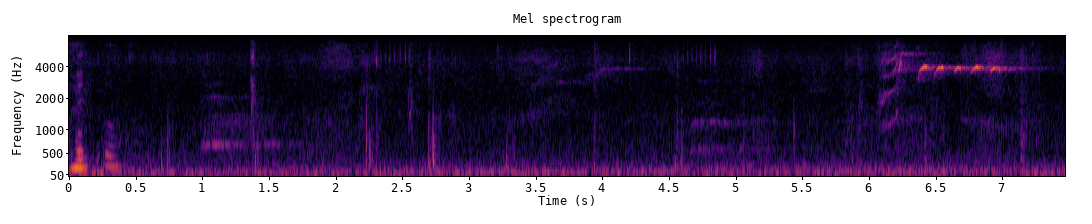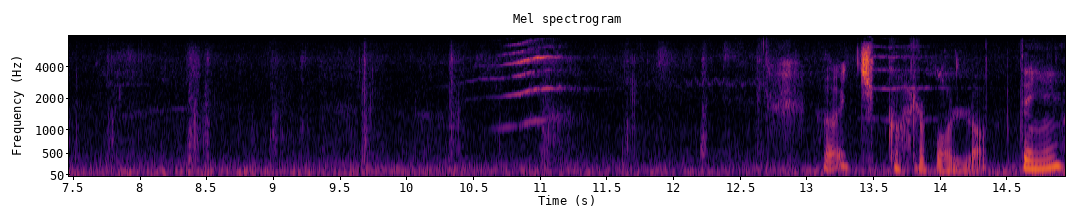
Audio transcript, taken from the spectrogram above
Riachuelo. Ay, chico arbolote.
